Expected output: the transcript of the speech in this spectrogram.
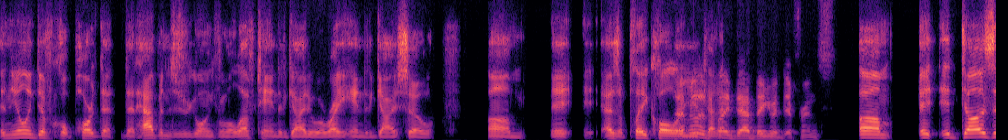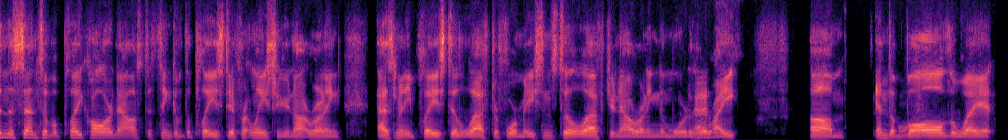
and the only difficult part that that happens is you're going from a left-handed guy to a right-handed guy. So, um, it, it- as a play caller, Does that you kind of make that big of a difference? Um, it, it does in the sense of a play caller now is to think of the plays differently. So you're not running as many plays to the left or formations to the left. You're now running them more to the right. Um, and the ball, the way it,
